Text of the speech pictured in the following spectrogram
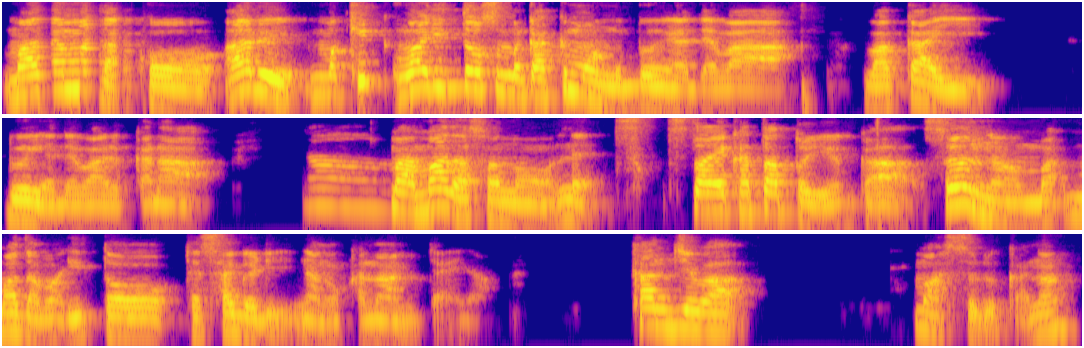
まだまだこう、ある、まあ、結構割とその学問の分野では若い分野ではあるから、まあ、まだそのね、つ伝え方というか、そういうのはままだ割と手探りなのかなみたいな感じは、まあするかな。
